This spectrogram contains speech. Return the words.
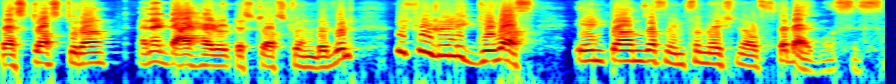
testosterone and a dihydrotestosterone level which will really give us in terms of information of the diagnosis.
